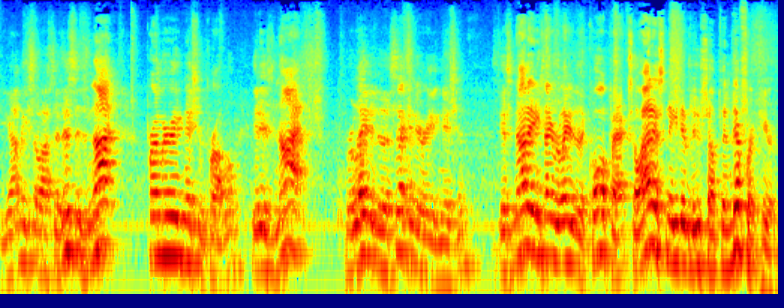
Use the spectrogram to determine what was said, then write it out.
You got me? So I said, this is not primary ignition problem. It is not related to the secondary ignition. It's not anything related to the coil pack, so I just need to do something different here.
